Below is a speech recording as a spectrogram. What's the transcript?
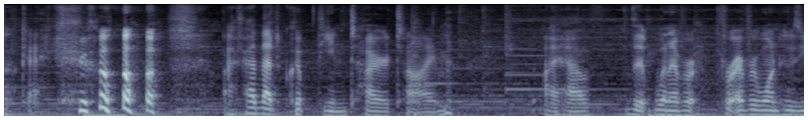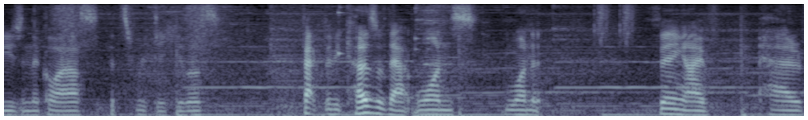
okay. I've had that equipped the entire time. I have that whenever for everyone who's using the class, it's ridiculous. In fact, because of that one one thing, I've had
